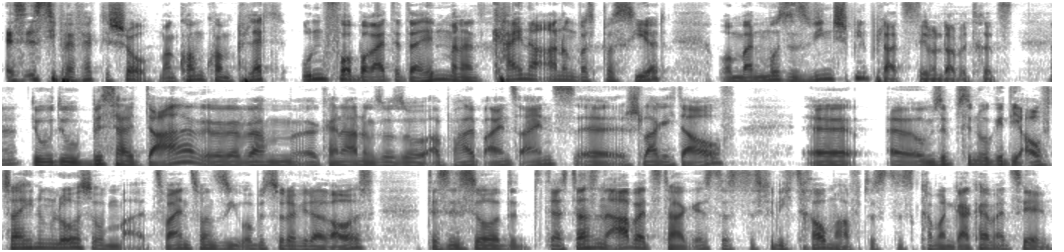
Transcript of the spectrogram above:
es ist die perfekte Show. Man kommt komplett unvorbereitet dahin, man hat keine Ahnung, was passiert und man muss es wie ein Spielplatz, den du da betrittst. Du, du bist halt da, wir, wir haben, äh, keine Ahnung, so, so ab halb eins, eins äh, schlage ich da auf. Äh, äh, um 17 Uhr geht die Aufzeichnung los, um 22 Uhr bist du da wieder raus. Das ist so, dass das ein Arbeitstag ist, das, das finde ich traumhaft. Das, das kann man gar keinem erzählen.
